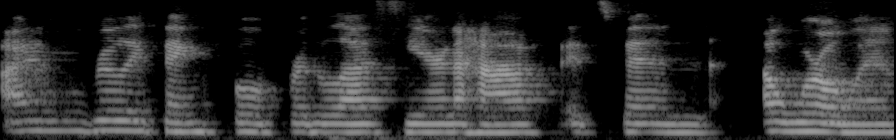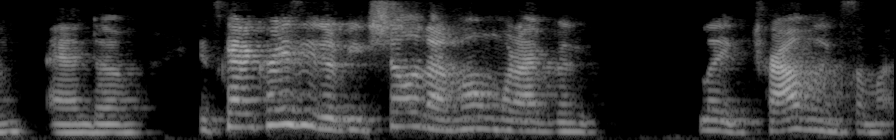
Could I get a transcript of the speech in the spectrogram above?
I'm really thankful for the last year and a half. It's been a whirlwind, and um, it's kind of crazy to be chilling at home when I've been like traveling so much.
